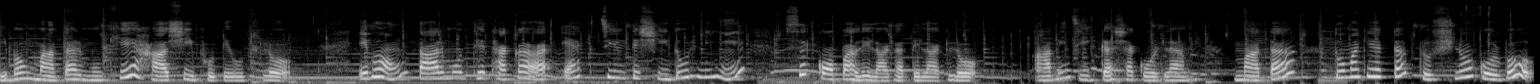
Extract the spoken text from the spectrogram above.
এবং মাতার মুখে হাসি ফুটে উঠল এবং তার মধ্যে থাকা এক চিলটে সিঁদুর নিয়ে সে কপালে লাগাতে লাগল। আমি জিজ্ঞাসা করলাম, মাতা, তোমাকে একটা প্রশ্ন করব?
